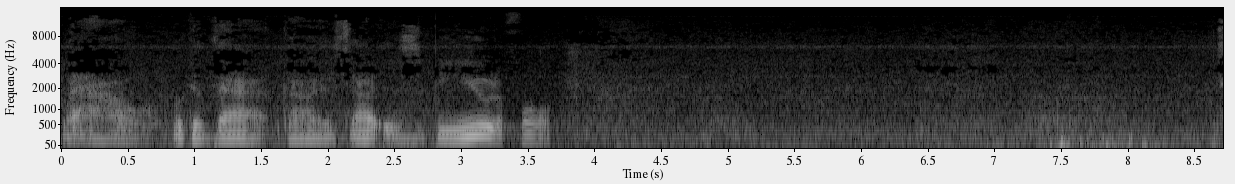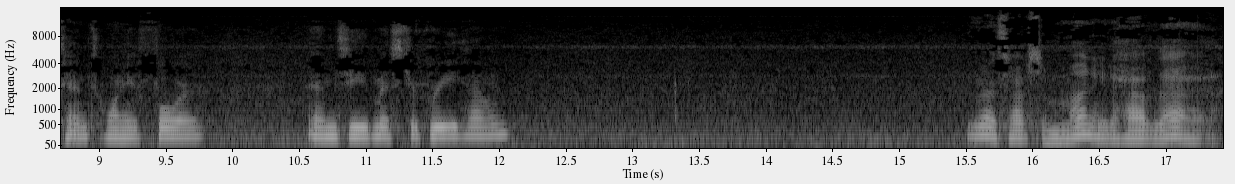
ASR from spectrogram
Wow, look at that, guys. That is beautiful. Ten twenty four MG Mr. Greyhound. You must have some money to have that.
